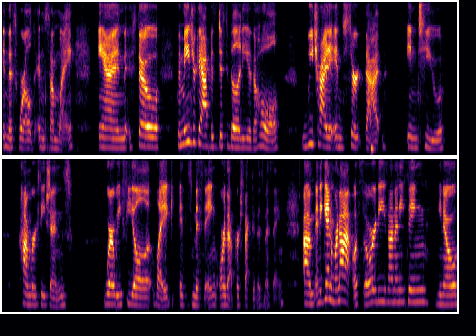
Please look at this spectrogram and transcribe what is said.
in this world in some way. And so the major gap is disability as a whole. We try to insert that into conversations where we feel like it's missing or that perspective is missing. Um, and again, we're not authorities on anything. You know,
